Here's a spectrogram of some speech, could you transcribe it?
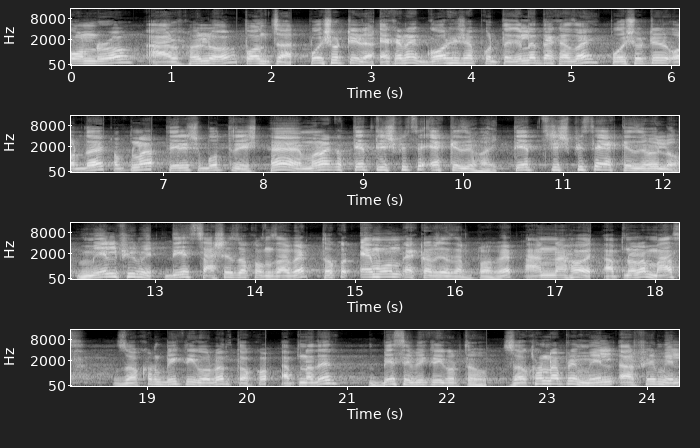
পনেরো আর হইল পঞ্চাশ। পঁয়ষট্টিটা। এখানে গড় হিসাব করতে গেলে দেখা যায় পঁয়ষট্টির অর্ধেক আপনার তিরিশ, বত্রিশ। হ্যাঁ মনে করেন তেত্রিশ পিসে এক কেজি হয়। তেত্রিশ পিসে এক কেজি হইল। মেল ফিমেল দিয়ে চাষে যখন যাবেন, তখন এমন একটা রেজাল্ট পাবেন। আর না হয় আপনারা মাছ যখন বিক্রি করবেন, তখন আপনাদের বেছে বিক্রি করতে হবে। যখন আপনি মেল আর ফিমেল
